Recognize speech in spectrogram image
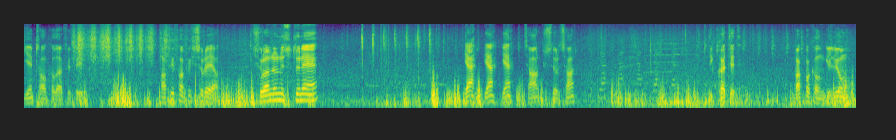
Yem çalkala hafif eğil. Hafif hafif şuraya at. Şuranın üstüne. Gel gel gel. Çağır kuşları çağır. Dikkat et. Bak bakalım geliyor mu?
